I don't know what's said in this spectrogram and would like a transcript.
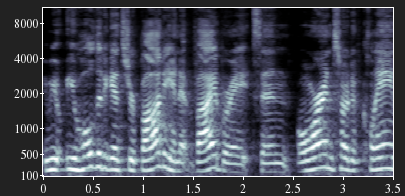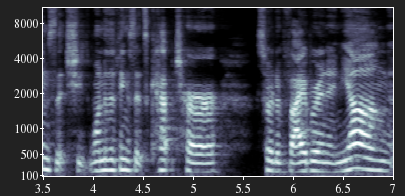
you, you hold it against your body and it vibrates. And Orin sort of claims that she one of the things that's kept her sort of vibrant and young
